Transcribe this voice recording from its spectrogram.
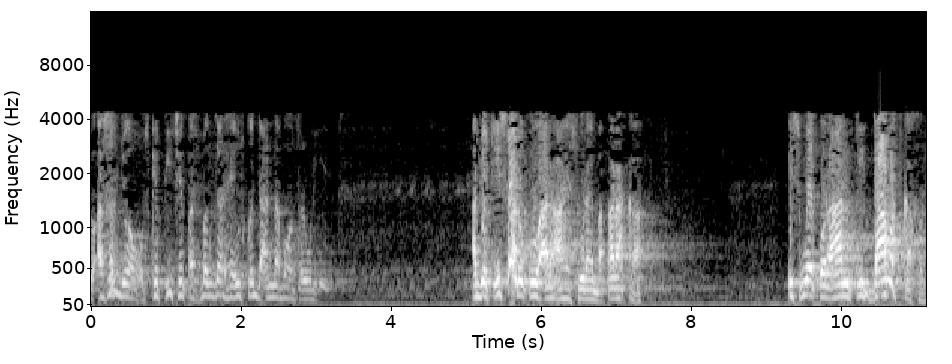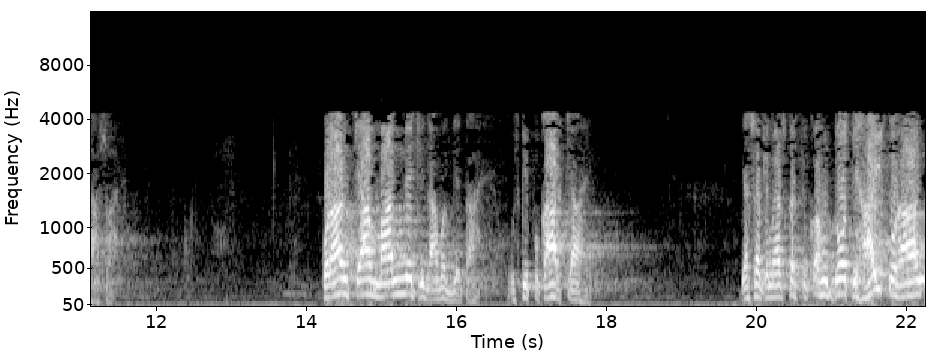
जो असल जो उसके पीछे पसमंजर है, उसको जानना बहुत ज़रूरी है। अब जो तीसरा रुकू आ रहा है सूरह बकरा का, इसमें कुरान की दावत का खुलासा है। कुरान क्या मानने की दावत देता है? उसकी पुकार क्या है? जैसा कि मैं अर्ज़ कर चुका हूँ, दो तिहाई कुरान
